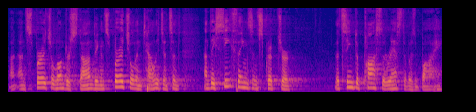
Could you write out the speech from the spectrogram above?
and, and, spiritual understanding and spiritual intelligence, and, and they see things in Scripture that seem to pass the rest of us by.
